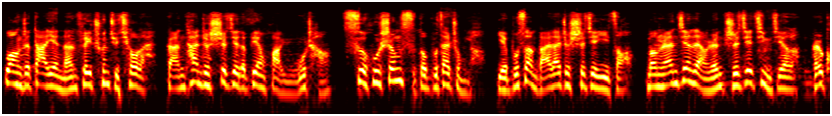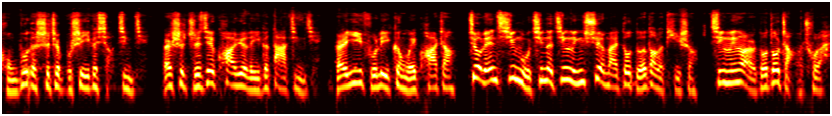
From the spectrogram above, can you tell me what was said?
望着大雁南飞，春去秋来，感叹着世界的变化与无常，似乎生死都不再重要，也不算白来这世界一遭。猛然间，两人直接进阶了。而恐怖的是，这不是一个小境界，而是直接跨越了一个大境界。而伊芙丽更为夸张，就连其母亲的精灵血脉都得到了提升，精灵耳朵都长了出来。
